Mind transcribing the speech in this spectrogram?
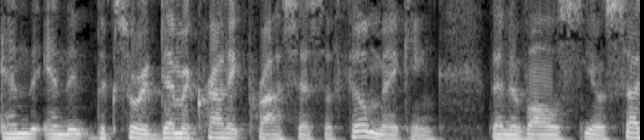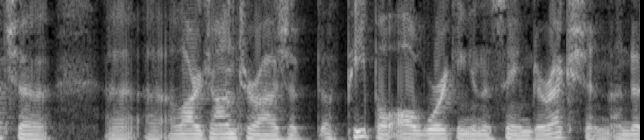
And, the, and the, the, sort of democratic process of filmmaking that involves, you know, such a, a, a large entourage of, of people all working in the same direction under,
